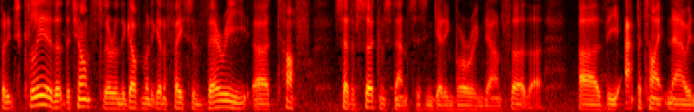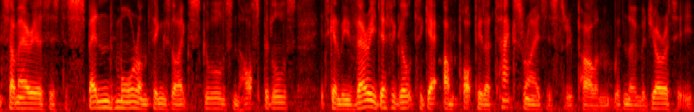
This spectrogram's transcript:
But it's clear that the Chancellor and the government are going to face a very uh, tough set of circumstances in getting borrowing down further. Uh, the appetite now in some areas is to spend more on things like schools and hospitals. It's going to be very difficult to get unpopular tax rises through Parliament with no majority.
